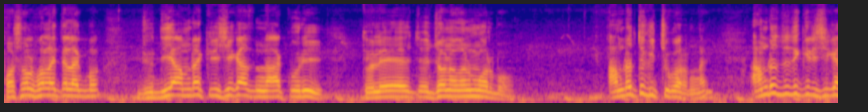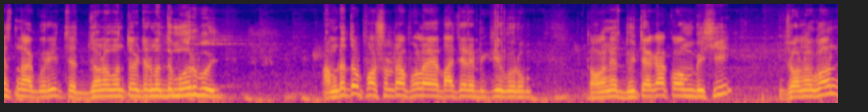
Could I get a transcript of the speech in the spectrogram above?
ফসল ফলাইতে লাগবো। যদি আমরা কৃষিকাজ না করি তাহলে জনগণ মরব। আমরা তো কিচ্ছু করার নাই। আমরা যদি কৃষিকাজ না করি জনগণ তো এটার মধ্যে মরবই। আমরা তো ফসলটা ফলে বাজারে বিক্রি করুম। তখন দুই টাকা কম বেশি জনগণ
